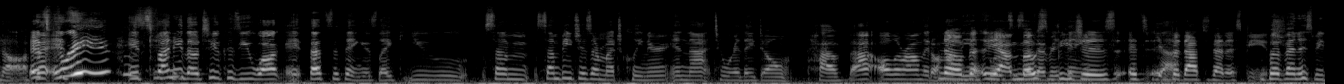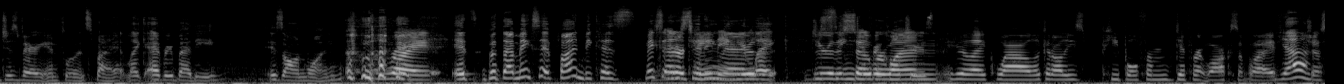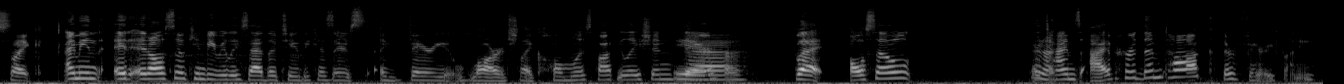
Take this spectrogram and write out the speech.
Nah, but it's free. It's funny though too because you walk. It, that's the thing is like you. Some some beaches are much cleaner in that to where they don't have that all around. They don't No, have the but yeah, most beaches. It's Yeah. but that's Venice Beach. But Venice Beach is very influenced by it. Like everybody is on one. Like, right. It's but that makes it fun because Makes it entertaining. there, You're the- like just You're the sober one. cultures. You're like, wow, look at all these people from different walks of life. Yeah. Just like I mean, it, it also can be really sad though too because there's a very large like homeless population there. yeah. But also, They're the not- times I've heard them talk, they're very funny.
